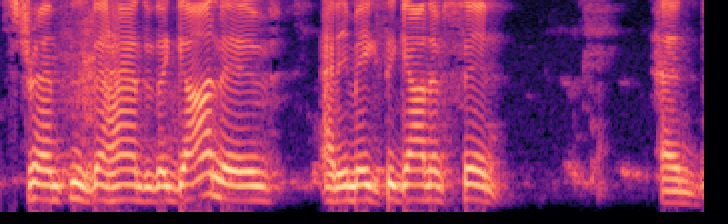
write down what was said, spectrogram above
strengthens the hand of the Ganav and he makes the Ganav sin. And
